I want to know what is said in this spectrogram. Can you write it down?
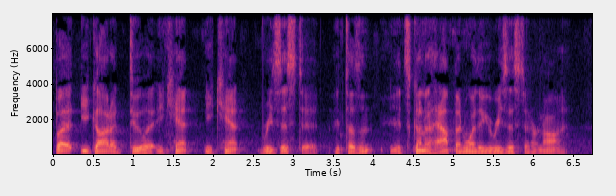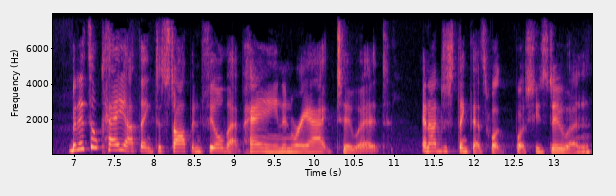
But you got to do it. You can't. You can't resist it. It doesn't. It's going to happen whether you resist it or not. But it's okay, I think, to stop and feel that pain and react to it. And I just think that's what what she's doing.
